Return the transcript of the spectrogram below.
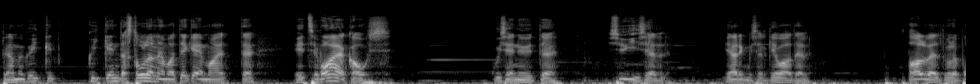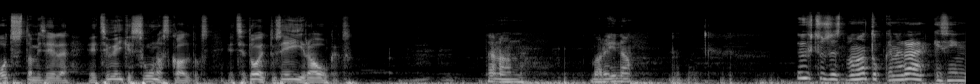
peame kõik, kõik endast oleneva tegema, et, et see vaekauss, kui see nüüd sügisel, järgmisel kevadel talvel tuleb otsustamisele, et see õiges suunas kalduks, et see toetus ei raugeks. tänan, Marina. ühtsusest ma natukene rääkisin,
